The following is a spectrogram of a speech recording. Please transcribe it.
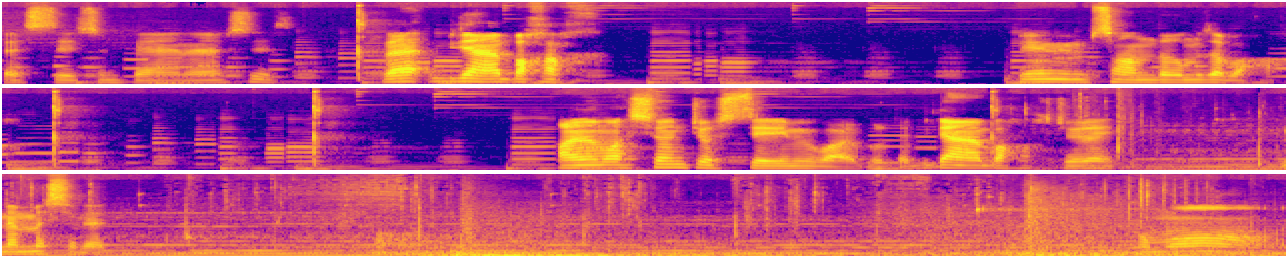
dəstək üçün bəyənərsiniz. Və bir dənə baxaq. Premium sandığımıza baxaq. Animasyon gösterimi var burada. Bir dənə baxaq görək. Nə məsələdir? Come on.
